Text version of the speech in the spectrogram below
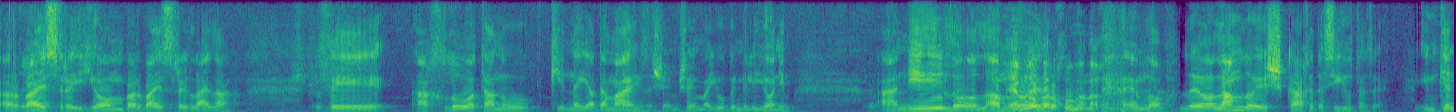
14 יום ו-14 לילה, ואכלו אותנו קיני אדמה איזה שהם, שהם היו במיליונים. אני לעולם הם לא ברחו מהמחנה. הם לא. לעולם לא אשכח את הסיוט הזה. אם כן,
